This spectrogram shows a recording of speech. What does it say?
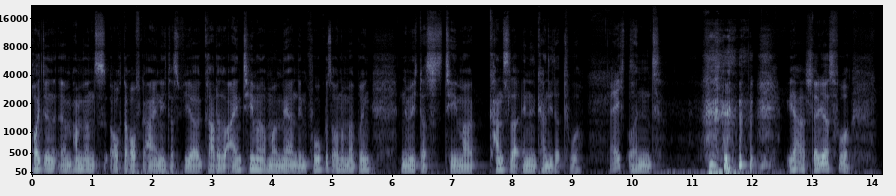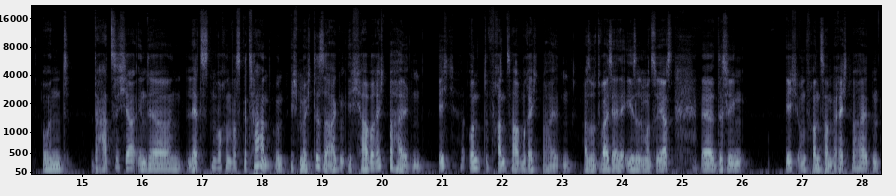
heute ähm, haben wir uns auch darauf geeinigt, dass wir gerade so ein Thema nochmal mehr in den Fokus auch nochmal bringen, nämlich das Thema Kanzlerinnenkandidatur. Echt? Und ja, stell dir das vor. Und da hat sich ja in den letzten Wochen was getan. Und ich möchte sagen, ich habe recht behalten. Ich und Franz haben recht behalten. Also du weißt ja, der Esel immer zuerst. Äh, deswegen, ich und Franz haben recht behalten.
